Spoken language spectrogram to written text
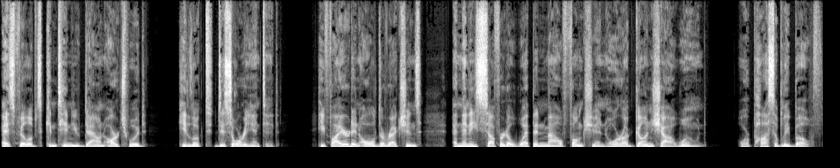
As Phillips continued down Archwood, he looked disoriented. He fired in all directions, and then he suffered a weapon malfunction or a gunshot wound, or possibly both.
